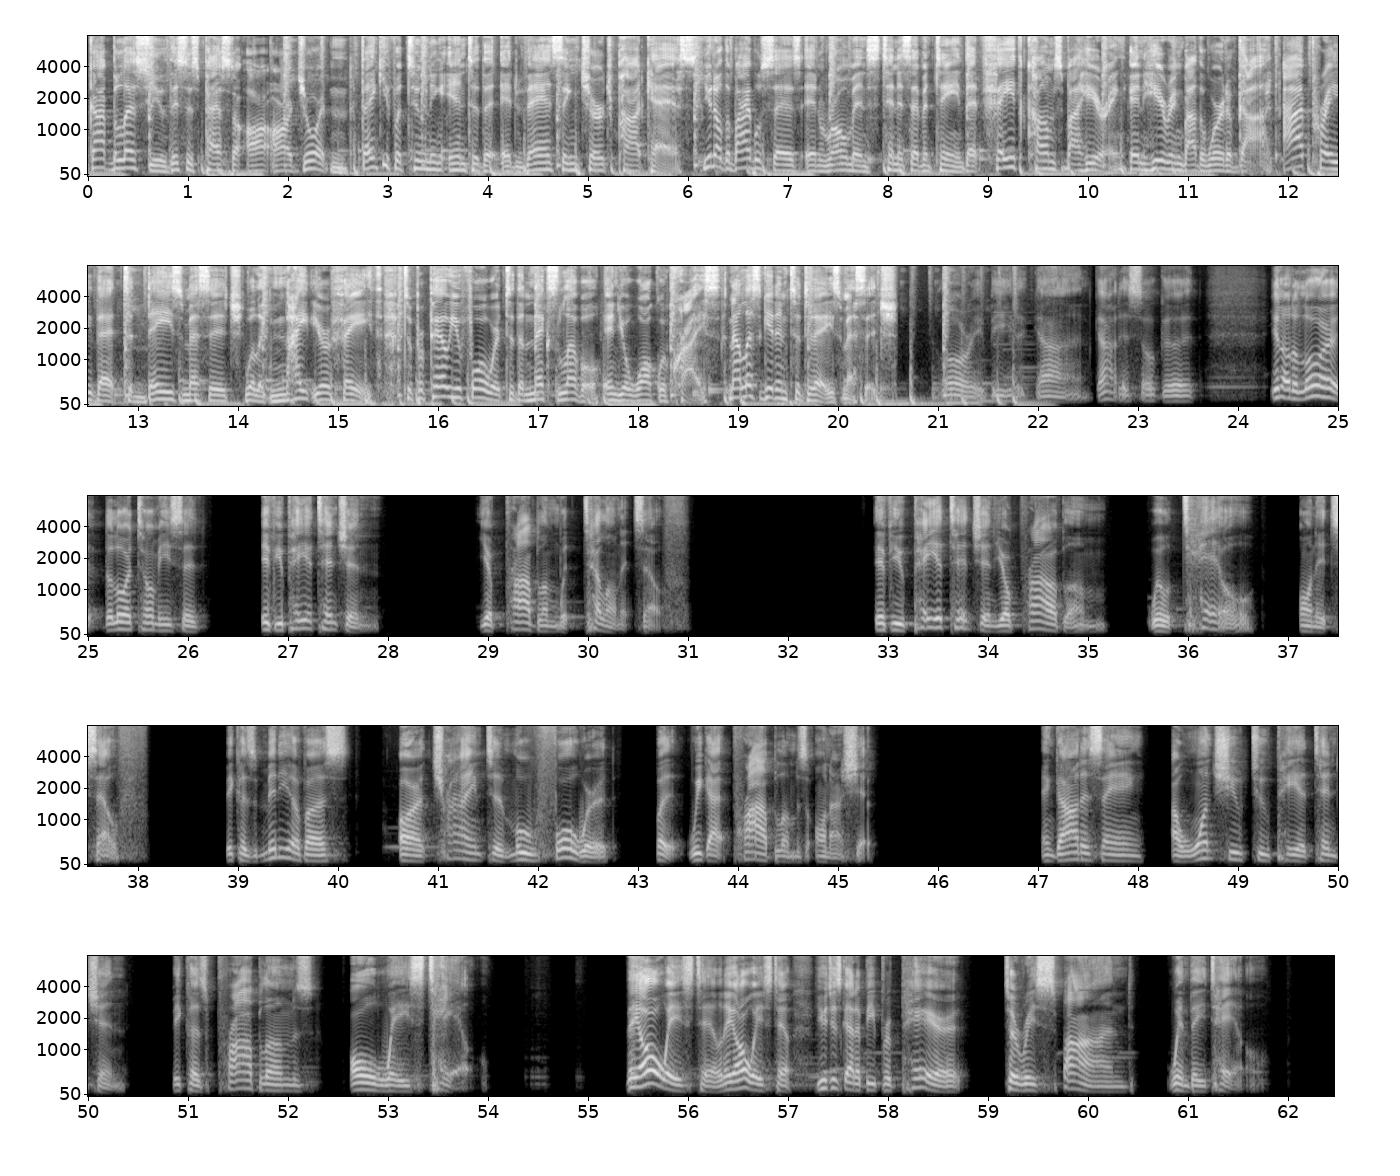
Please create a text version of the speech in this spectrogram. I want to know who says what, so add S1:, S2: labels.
S1: God bless you. This is Pastor R.R. Jordan. Thank you for tuning into the Advancing Church podcast. You know, the Bible says in Romans 10 and 17 that faith comes by hearing, and hearing by the word of God. I pray that today's message will ignite your faith to propel you forward to the next level in your walk with Christ. Now, let's get into today's message.
S2: Glory be to God. God is so good. You know, the Lord, the Lord told me, He said, if you pay attention, your problem would tell on itself. If you pay attention, your problem will tell on itself. Because many of us are trying to move forward, but we got problems on our ship. And God is saying, I want you to pay attention because problems always tell. They always tell. They always tell. You just got to be prepared to respond when they tell.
